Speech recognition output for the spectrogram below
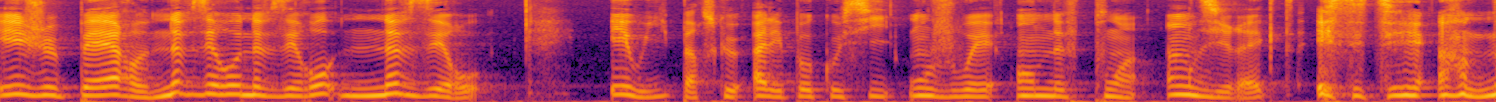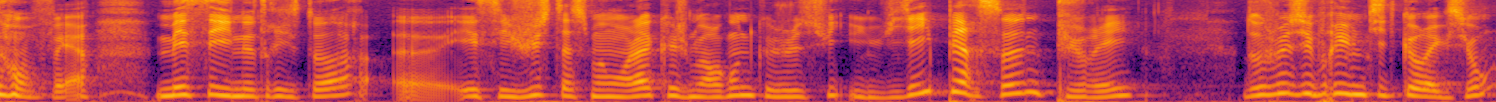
Et je perds 9-0, 9-0, 9-0. Et oui, parce qu'à l'époque aussi, on jouait en 9 points indirect et c'était un enfer. Mais c'est une autre histoire. et c'est juste à ce moment-là que je me rends compte que je suis une vieille personne purée donc je me suis pris une petite correction,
